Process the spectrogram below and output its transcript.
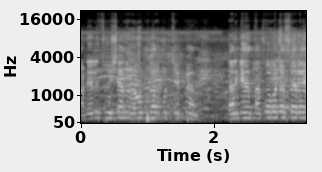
అటు వెళ్ళి చూశాను. రౌఫ్ గారు కూడా చెప్పాను దానికి ఏదో తక్కువ పడ్డా సరే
